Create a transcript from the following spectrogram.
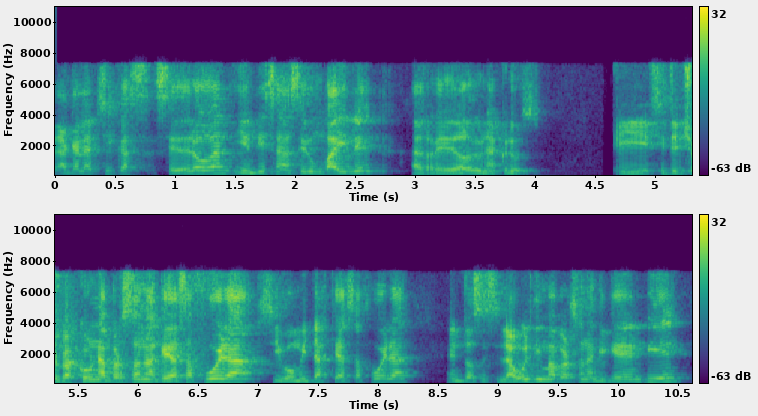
acá las chicas se drogan y empiezan a hacer un baile alrededor de una cruz. Y si te chocas con una persona, quedas afuera, si vomitas, quedas afuera. Entonces, la última persona que quede en pie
